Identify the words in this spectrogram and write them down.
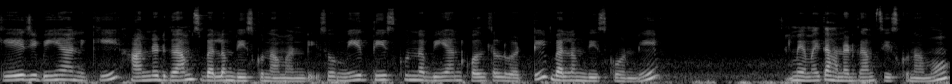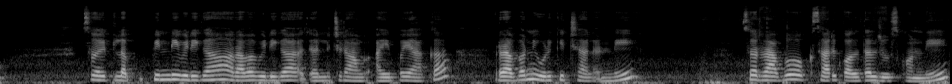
కేజీ బియ్యానికి హండ్రెడ్ గ్రామ్స్ బెల్లం తీసుకున్నామండి. సో మీరు తీసుకున్న బియ్యాన్ని కొలతలు బట్టి బెల్లం తీసుకోండి. మేమైతే హండ్రెడ్ గ్రామ్స్ తీసుకున్నాము. సో ఇట్లా పిండి విడిగా రవ్వ విడిగా చల్లించడం అయిపోయాక రవ్వని ఉడికించాలండి. సో రవ్వ ఒకసారి కొలతలు చూసుకోండి.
